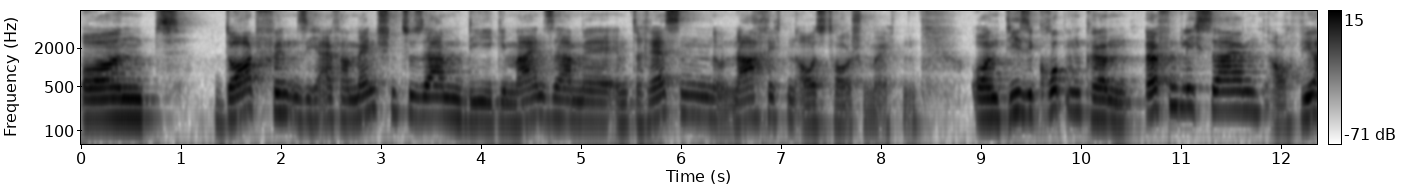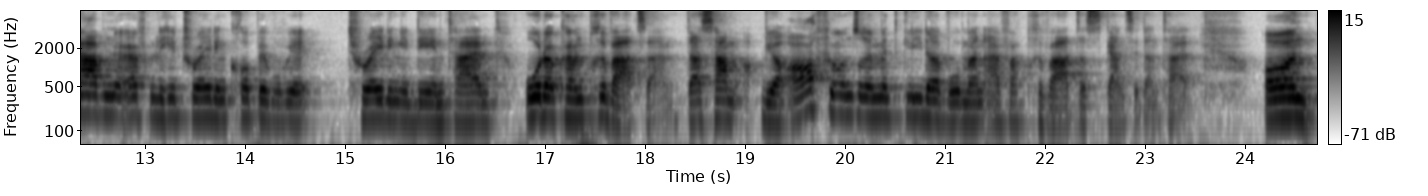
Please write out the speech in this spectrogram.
und dort finden sich einfach Menschen zusammen, die gemeinsame Interessen und Nachrichten austauschen möchten. Und diese Gruppen können öffentlich sein. Auch wir haben eine öffentliche Trading-Gruppe, wo wir Trading-Ideen teilen oder können privat sein. Das haben wir auch für unsere Mitglieder, wo man einfach privat das Ganze dann teilt. Und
